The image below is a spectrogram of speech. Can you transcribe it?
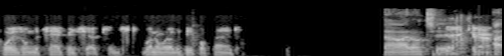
poised to win the championships. And just wondering what other people think. No, I don't see it. Yeah. I,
